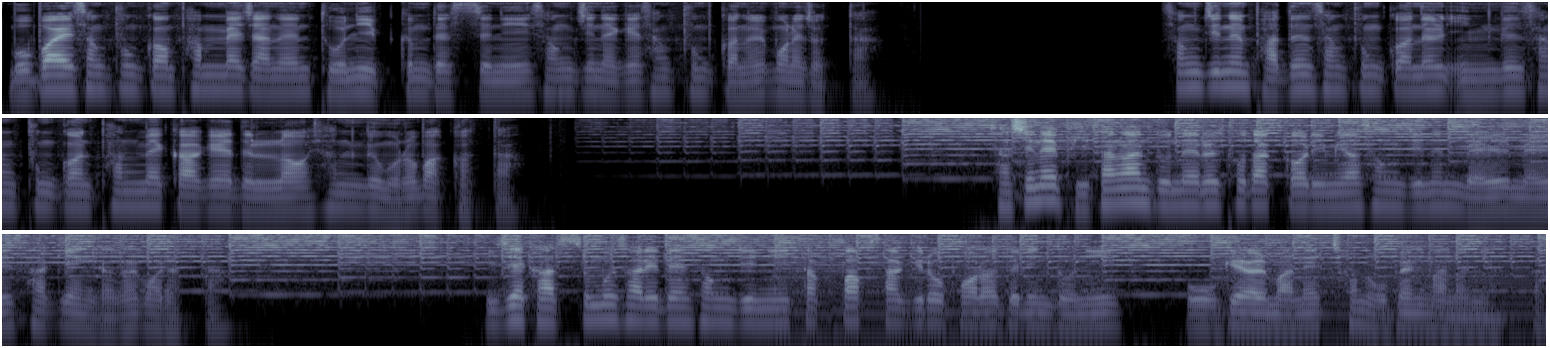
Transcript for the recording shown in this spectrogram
모바일 상품권 판매자는 돈이 입금됐으니 성진에게 상품권을 보내줬다. 성진은 받은 상품권을 인근 상품권 판매 가게에 들러 현금으로 바꿨다. 자신의 비상한 두뇌를 토닥거리며 성진은 매일매일 사기 행각을 벌였다. 이제 갓 스무 살이 된 성진이 떡밥 사기로 벌어들인 돈이 5개월 만에 1,500만 원이었다.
